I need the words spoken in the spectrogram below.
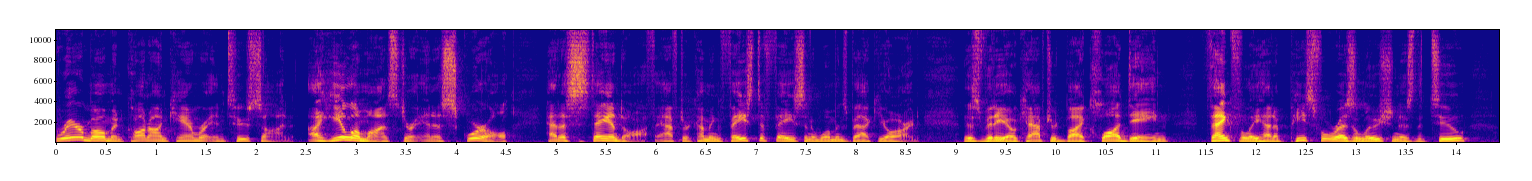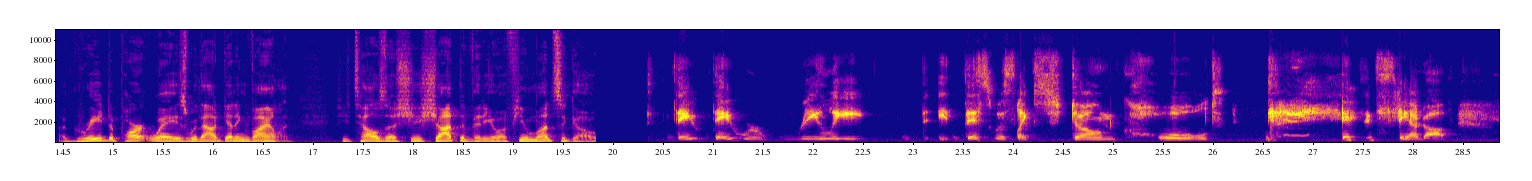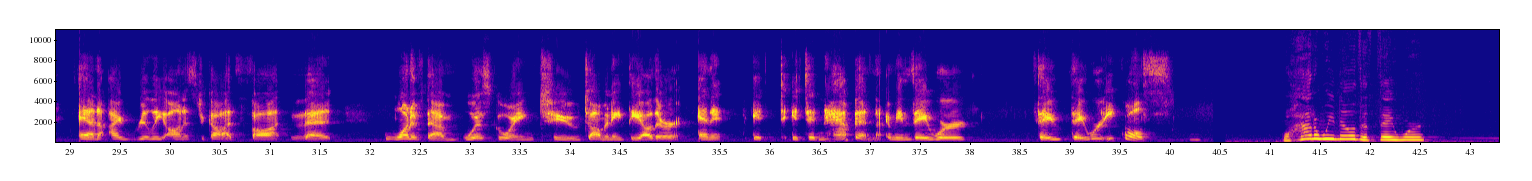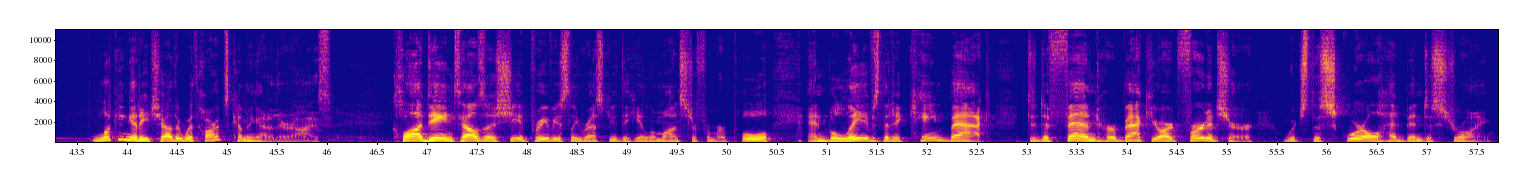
Rare moment caught on camera in Tucson. A Gila monster and a squirrel had a standoff after coming face to face in a woman's backyard. This video, captured by Claudine, thankfully had a peaceful resolution as the two agreed to part ways without getting violent. She tells us she shot the video a few months ago. They they were really this was like stone cold standoff and I really, honest to God, thought that one of them was going to dominate the other, and it it it didn't happen. I mean, they were they they were equals. Well, how do we know that they weren't looking at each other with hearts coming out of their eyes? Claudine tells us she had previously rescued the Gila monster from her pool and believes that it came back to defend her backyard furniture, which the squirrel had been destroying.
